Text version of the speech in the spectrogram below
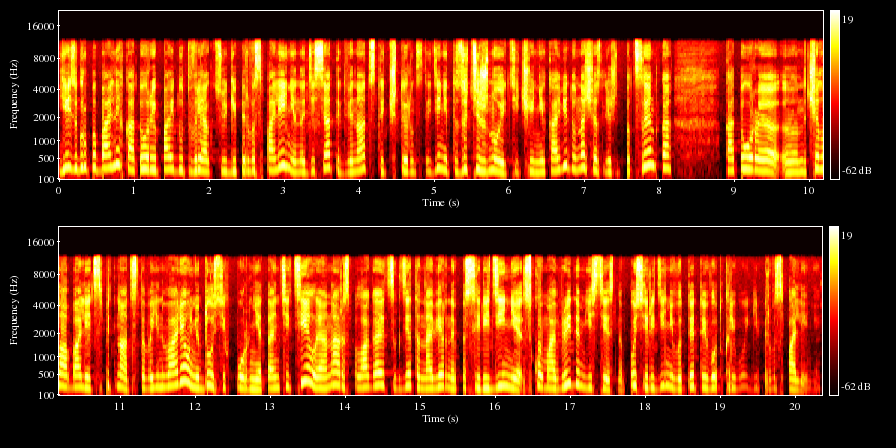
Есть группа больных, которые пойдут в реакцию гипервоспаления на 10, 12, 14 день. Это затяжное течение ковида. У нас сейчас лежит пациентка, которая э, начала болеть с 15 января, у нее до сих пор нет антител, и она располагается где-то, наверное, посередине, с коморбидом, естественно, посередине вот этой вот кривой гипервоспаления.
